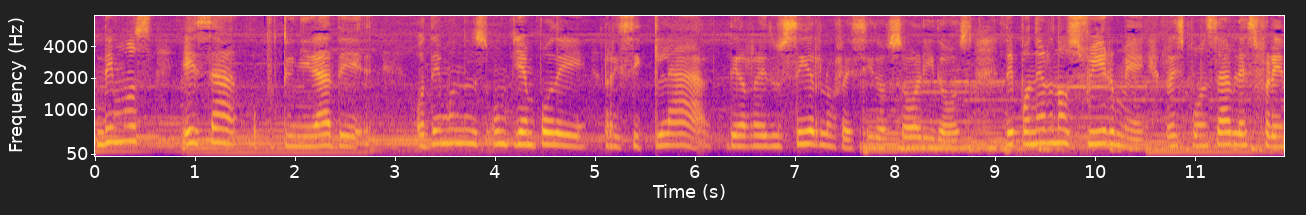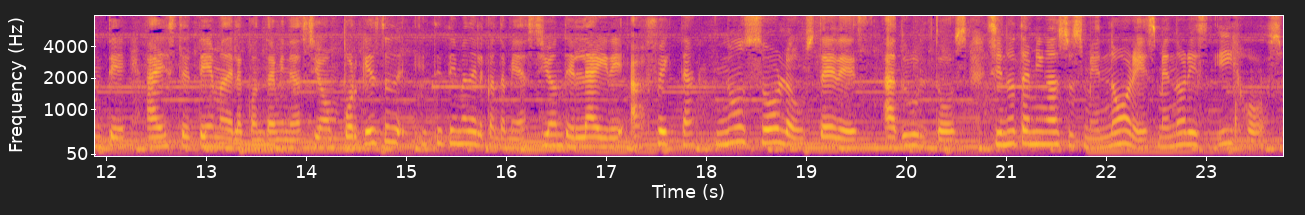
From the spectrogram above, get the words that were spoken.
dimos esa oportunidad de démonos un tiempo de reciclar, de reducir los residuos sólidos, de ponernos firmes, responsables frente a este tema de la contaminación, porque este tema de la contaminación del aire afecta no solo a ustedes, adultos, sino también a sus menores, menores hijos.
